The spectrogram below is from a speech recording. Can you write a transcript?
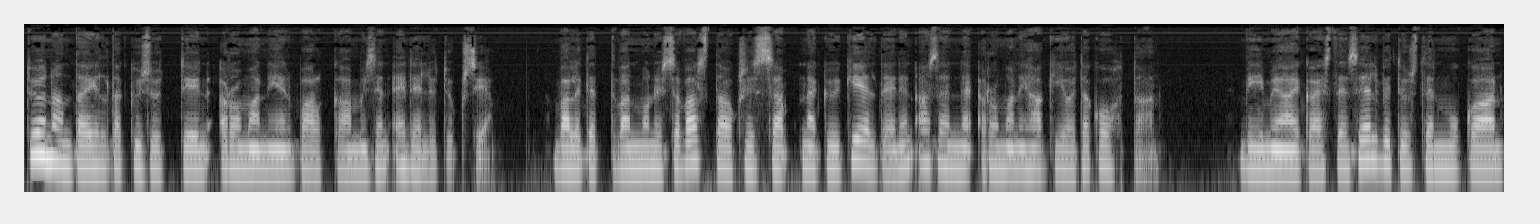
työnantajilta kysyttiin romanien palkkaamisen edellytyksiä. Valitettavan monissa vastauksissa näkyi kielteinen asenne romanihakijoita kohtaan. Viimeaikaisten selvitysten mukaan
